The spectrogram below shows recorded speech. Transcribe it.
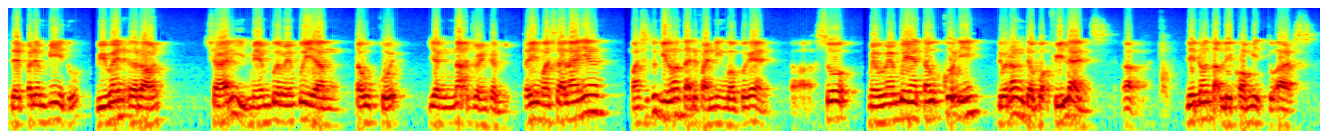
daripada Mei tu, we went around cari member-member yang tahu code yang nak join kami. Tapi masalahnya masa tu kita tak ada funding apa-apa kan. Uh, so member-member yang tahu code ni, orang dah buat freelance. Uh, jadi dia orang tak boleh commit to us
